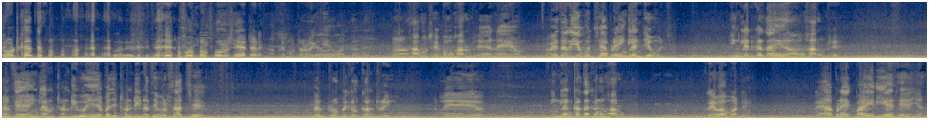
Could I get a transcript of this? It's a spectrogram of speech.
ફ્રૂટ ખાધું. ફૂલ ફૂલ છે અત્યારે આપણે મોટર હોય સારું છે બહુ સારું છે. અને વેધર એવું જ છે, આપણે ઇંગ્લેન્ડ જેવું જ. ઇંગ્લેન્ડ કરતાં સારું છે. કારણ કે ઇંગ્લેન્ડ ઠંડી હોય, અહીંયા પછી ઠંડી નથી, વરસાદ છે. અને ટ્રોપિકલ કન્ટ્રી એટલે ઇંગ્લેન્ડ કરતાં ઘણું સારું રહેવા માટે. ને આપણે એક ભાઈ રહીએ છે અહીંયા.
